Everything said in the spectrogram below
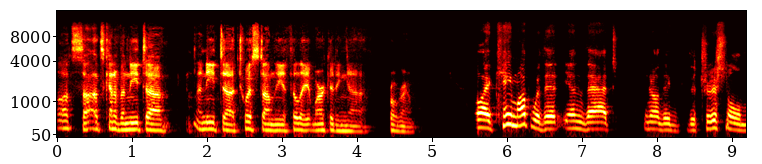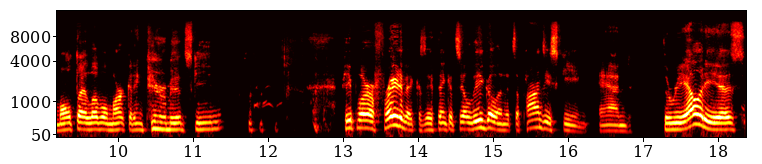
Well, that's uh, that's kind of a neat uh, a neat uh, twist on the affiliate marketing uh, program. Well, I came up with it in that, you know, the the traditional multi-level marketing pyramid scheme. People are afraid of it because they think it's illegal and it's a Ponzi scheme. And the reality is,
